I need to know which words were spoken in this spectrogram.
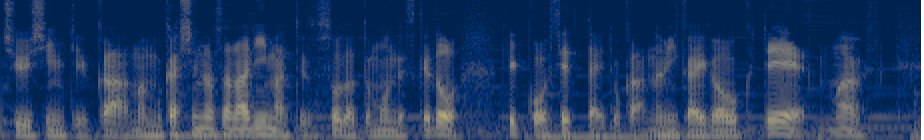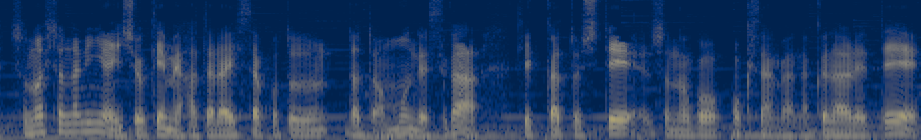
中心っていうか、まあ、昔のサラリーマンっていうとそうだと思うんですけど結構接待とか飲み会が多くてまあその人なりには一生懸命働いてたことだとは思うんですが結果としてその後奥さんが亡くなられて、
